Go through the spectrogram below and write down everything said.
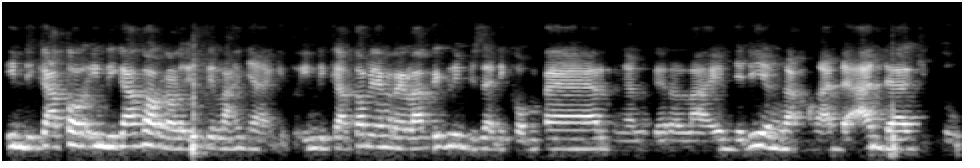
indikator-indikator kalau istilahnya gitu. Indikator yang relatif bisa dikompar dengan negara lain. Jadi yang nggak mengada-ada gitu.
